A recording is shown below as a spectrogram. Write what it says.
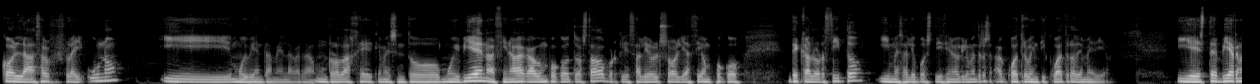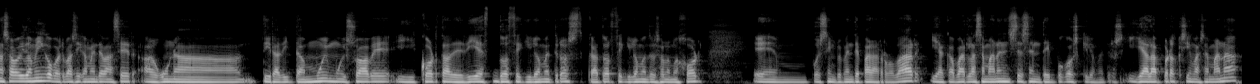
con la Fly 1 y muy bien también, la verdad. Un rodaje que me sentó muy bien. Al final acabé un poco tostado porque salió el sol y hacía un poco de calorcito y me salió pues 19 kilómetros a 4.24 de media. Y este viernes, sábado y domingo, pues básicamente va a ser alguna tiradita muy, muy suave y corta de 10, 12 kilómetros, 14 kilómetros a lo mejor, em, pues simplemente para rodar y acabar la semana en 60 y pocos kilómetros. Y ya la próxima semana,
